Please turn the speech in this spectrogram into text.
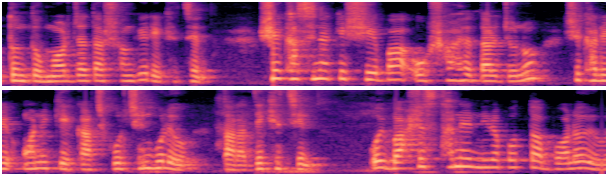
অত্যন্ত মর্যাদার সঙ্গে রেখেছেন। শেখ হাসিনাকে সেবা ও সহায়তার জন্য সেখানে অনেকে কাজ করছেন বলেও তারা দেখেছেন। বাসস্থানের নিরাপত্তা বলয়ও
